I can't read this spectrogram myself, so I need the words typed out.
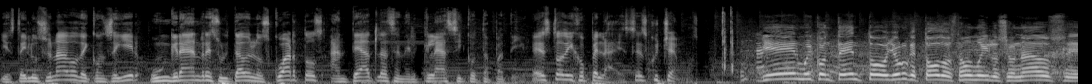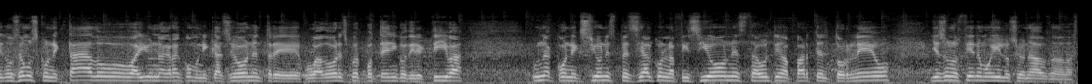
y está ilusionado de conseguir un gran resultado en los cuartos ante Atlas en el clásico tapatío. Esto dijo Peláez, escuchemos. Bien, muy contento. Yo creo que todos estamos muy ilusionados. Eh, nos hemos conectado. Hay una gran comunicación entre jugadores, cuerpo técnico, directiva. Una conexión especial con la afición esta última parte del torneo y eso nos tiene muy ilusionados nada más.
